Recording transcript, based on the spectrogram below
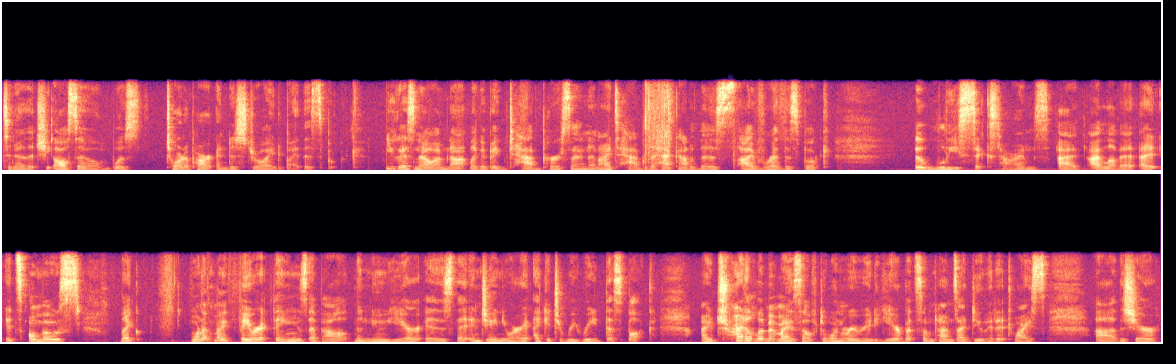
to know that she also was torn apart and destroyed by this book. You guys know I'm not like a big tab person and I tabbed the heck out of this. I've read this book at least six times. I, I love it. I, it's almost like one of my favorite things about the new year is that in January I get to reread this book. I try to limit myself to one reread a year, but sometimes I do hit it twice. Uh, this year,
